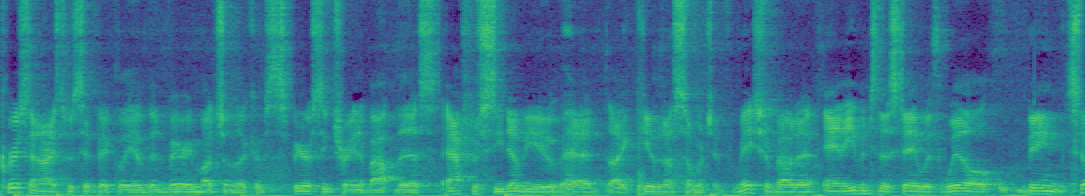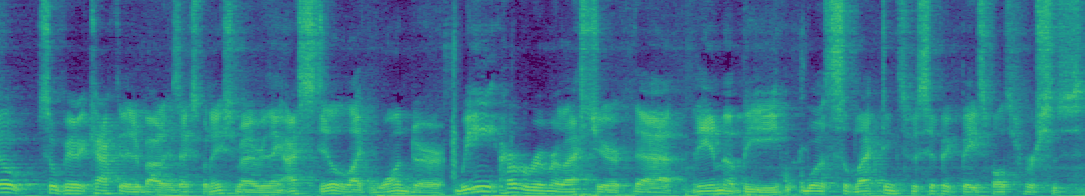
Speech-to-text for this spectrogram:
Chris and I specifically, have been very much on the conspiracy train about this. After CW had like given us so much information about it, and even to this day, with Will being so so very calculated about his explanation about everything, I still like wonder. We heard a rumor last year that the MLB was selecting specific baseballs for s-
